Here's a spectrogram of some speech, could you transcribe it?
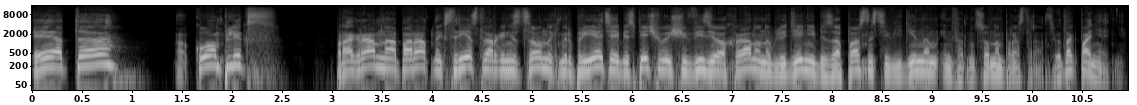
Это комплекс Программно-аппаратных средств и организационных мероприятий, обеспечивающих видеоохрану, наблюдение и безопасности в едином информационном пространстве. Вот так понятнее.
